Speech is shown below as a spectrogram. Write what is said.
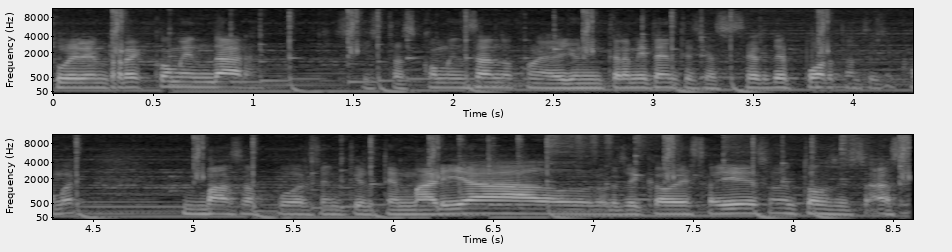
suelen recomendar, si estás comenzando con el ayuno intermitente, si haces hacer deporte antes de comer, vas a poder sentirte mareado, dolor de cabeza y eso. Entonces, haz,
